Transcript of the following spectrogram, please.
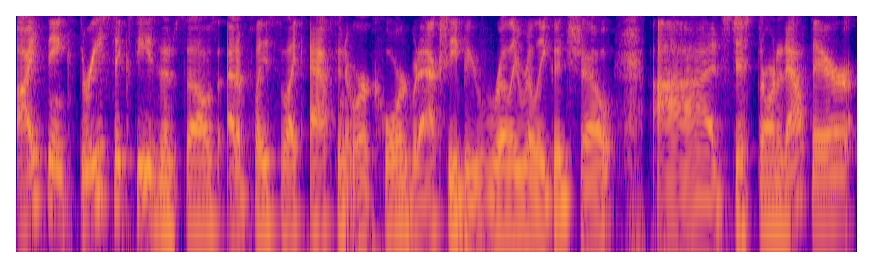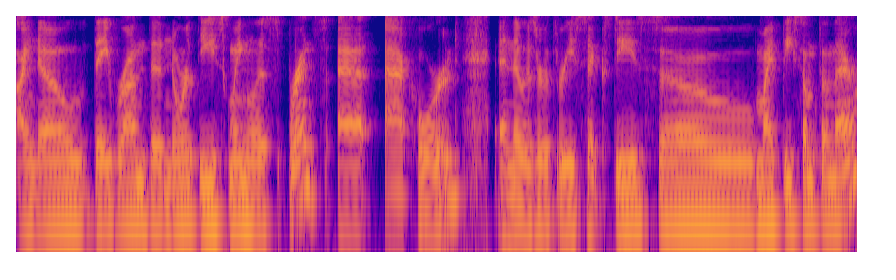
I think 360s themselves at a place like Afton or Accord would actually be really, really good show. Uh, it's just throwing it out there. I know they run the Northeast Wingless Sprints at Accord, and those are 360s, so might be something there.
